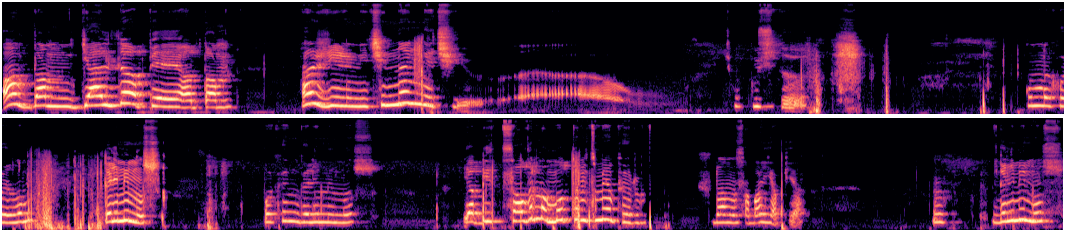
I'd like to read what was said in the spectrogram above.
Adam geldi be adam. Her yerin içinden geçiyor. Çok güçlü. Bunu da koyalım. Galimimus. Bakın Galimimus. Ya bir saldırma mod tanıtımı yapıyorum. Şuradan da sabah yap ya. Galimimus.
